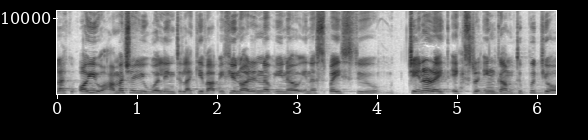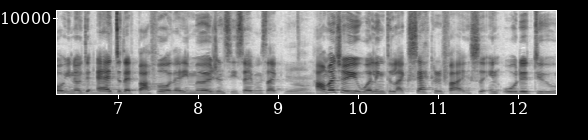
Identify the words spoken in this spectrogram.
like are you how much are you willing to like give up if you're not in a you know in a space to generate extra mm, income to put mm, your you know mm, to add to that buffer or that emergency savings like yeah. how much are you willing to like sacrifice in order to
